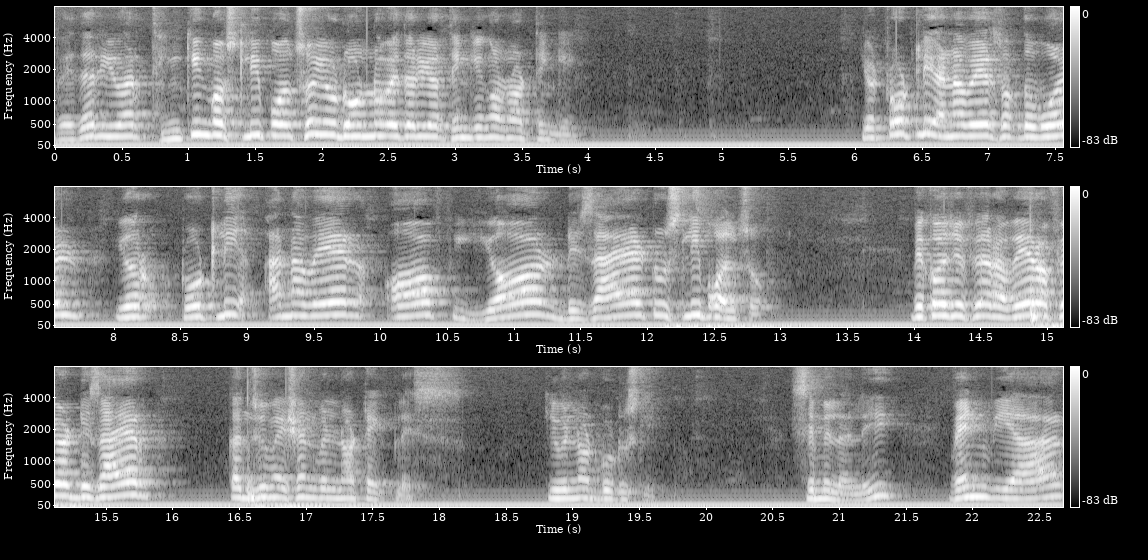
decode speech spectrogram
Whether you are thinking of sleep also, you don't know whether you are thinking or not thinking. You're totally unaware of the world, you're totally unaware of your desire to sleep also. Because if you are aware of your desire, consummation will not take place. You will not go to sleep. Similarly, when we are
